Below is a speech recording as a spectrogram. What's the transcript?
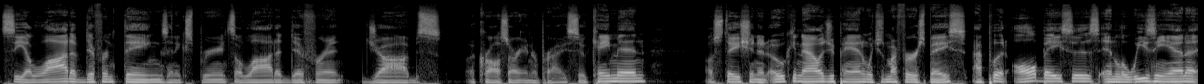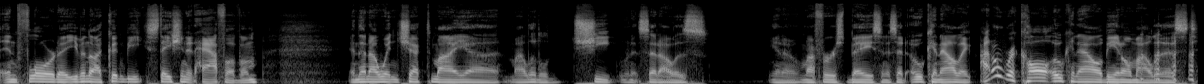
see a lot of different things and experience a lot of different jobs across our enterprise. So came in, I was stationed in Okinawa, Japan, which was my first base. I put all bases in Louisiana and Florida, even though I couldn't be stationed at half of them. And then I went and checked my uh, my little sheet when it said I was, you know, my first base, and it said Okinawa. Like I don't recall Okinawa being on my list.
